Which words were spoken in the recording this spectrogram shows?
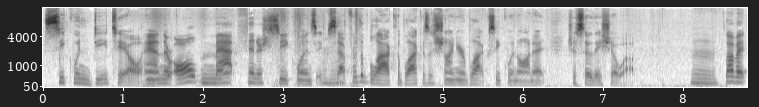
sequin detail. And they're all matte finish sequins Mm-hmm. except for the black. The black is a shinier black sequin on it, just so they show up. Love it.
